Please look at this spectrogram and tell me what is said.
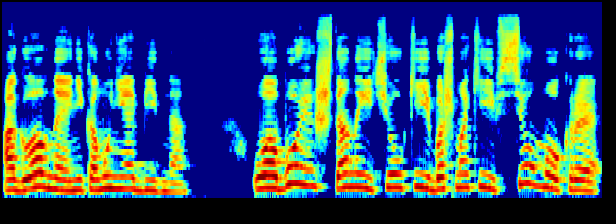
а главное, никому не обидно. У обоих штаны, чулки, башмаки, все мокрое.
